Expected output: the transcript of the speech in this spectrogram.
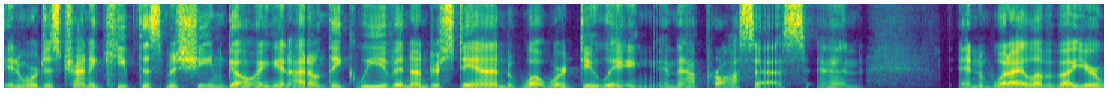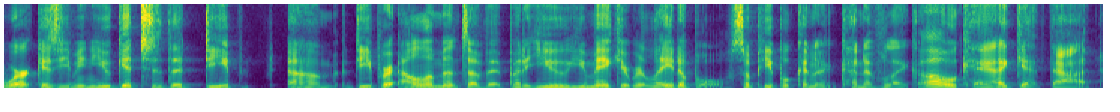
and we're just trying to keep this machine going and I don't think we even understand what we're doing in that process. And and what I love about your work is, you I mean, you get to the deep, um, deeper elements of it, but you you make it relatable, so people can kind of like, oh, okay, I get that.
